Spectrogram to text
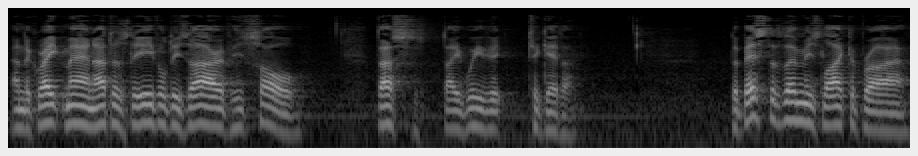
and the great man utters the evil desire of his soul. Thus they weave it together. The best of them is like a briar,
